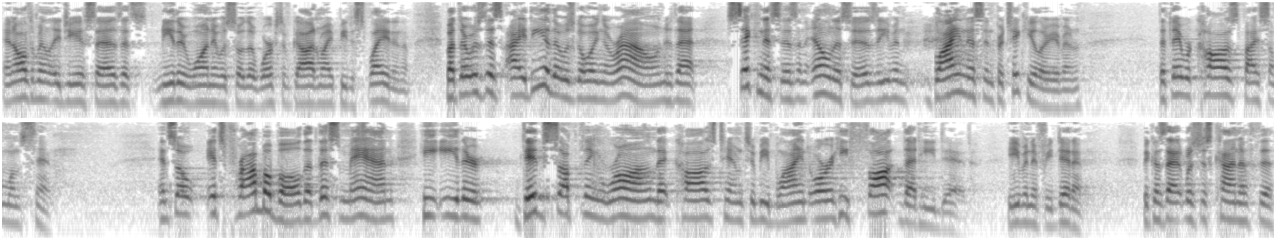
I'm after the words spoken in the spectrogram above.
And ultimately, Jesus says it's neither one. It was so the works of God might be displayed in him. But there was this idea that was going around that sicknesses and illnesses, even blindness in particular, even, that they were caused by someone's sin. And so it's probable that this man, he either did something wrong that caused him to be blind, or he thought that he did, even if he didn't. Because that was just kind of the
